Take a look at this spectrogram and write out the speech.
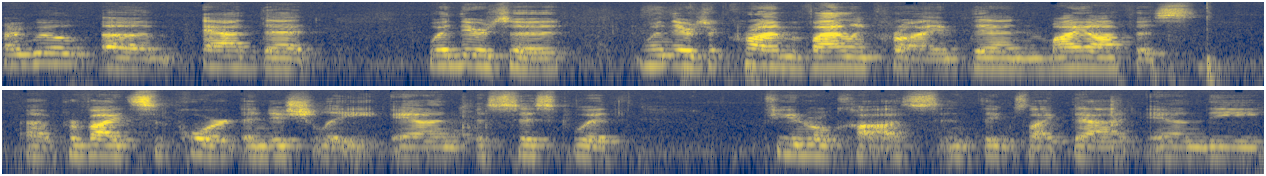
I will um, add that when there's a, when there's a crime, a violent crime, then my office uh, provides support initially and assist with funeral costs and things like that. And the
